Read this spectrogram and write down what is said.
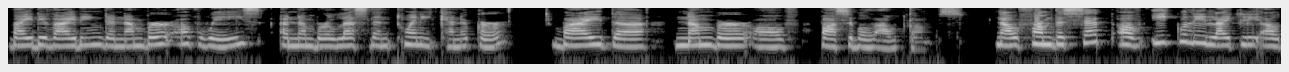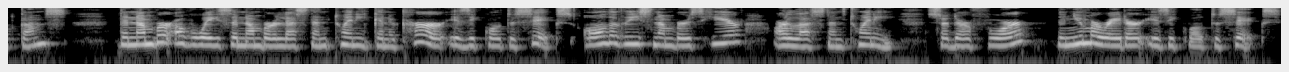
by dividing the number of ways a number less than 20 can occur by the number of possible outcomes. Now, from the set of equally likely outcomes, the number of ways a number less than 20 can occur is equal to 6. All of these numbers here are less than 20. So therefore, the numerator is equal to 6.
